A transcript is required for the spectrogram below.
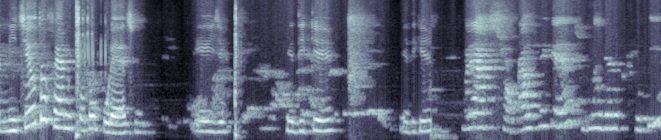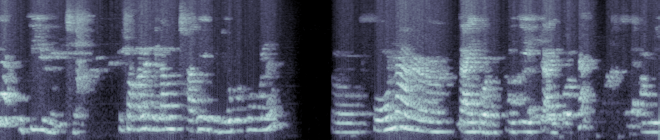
আর নিচেও তো ফ্যান কত পড়ে আছে। এই যে, এদিকে এদিকে। মানে আজ সকাল থেকে শুধু যেন ক্ষতি আর ক্ষতি হচ্ছে সকালে গেলাম ছাদে ভিডিও করব বলে। তো ফোন আর ট্রাইপড এই যে ট্রাইপডটা আমি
